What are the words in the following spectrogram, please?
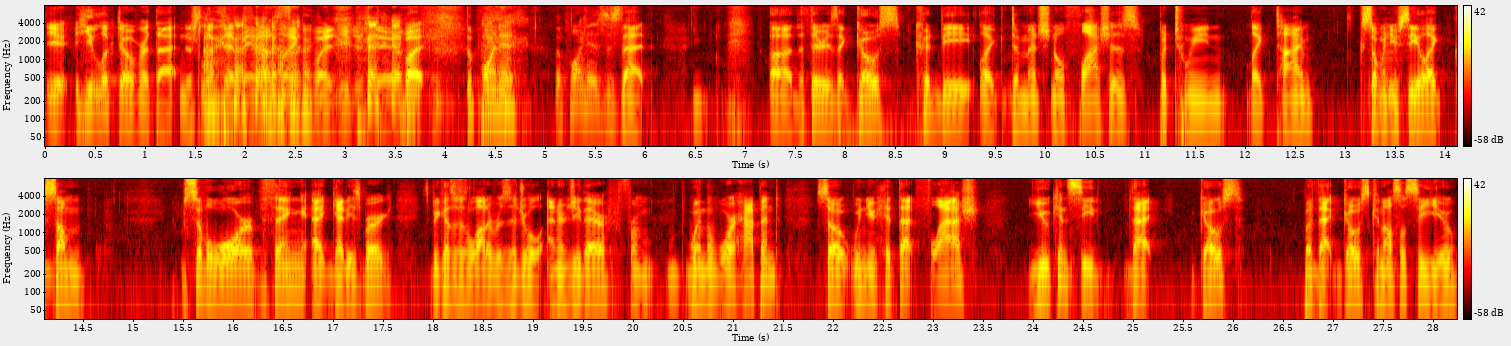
You, he looked over at that and just looked at me, and I was like, "What did you just do?" but the point is, the point is, is that uh, the theory is that ghosts could be like dimensional flashes between like time. So when you mm-hmm. see like some Civil War thing at Gettysburg, it's because there's a lot of residual energy there from when the war happened. So when you hit that flash, you can see that ghost, but that ghost can also see you.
